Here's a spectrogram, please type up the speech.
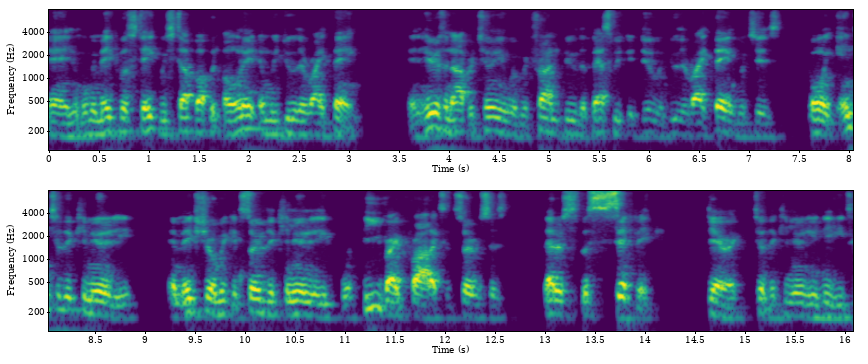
And when we make a mistake, we step up and own it and we do the right thing. And here's an opportunity where we're trying to do the best we can do and do the right thing, which is going into the community and make sure we can serve the community with the right products and services that are specific, Derek, to the community needs,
